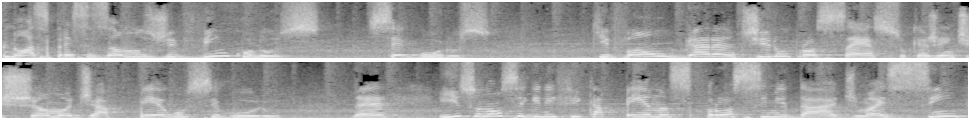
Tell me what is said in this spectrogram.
nós precisamos de vínculos seguros que vão garantir um processo que a gente chama de apego seguro, né? Isso não significa apenas proximidade, mas sim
